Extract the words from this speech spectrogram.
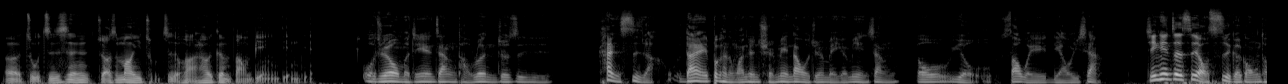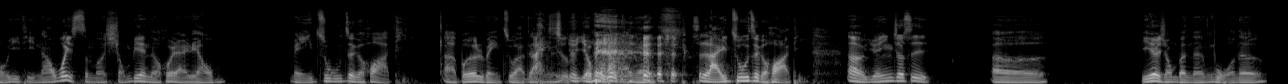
呃组织，是主要是贸易组织的话，它会更方便一点点。我觉得我们今天这样讨论，就是看似啊，当然也不可能完全全面，但我觉得每个面向都有稍微聊一下。今天这次有四个公投议题，那为什么雄辩呢会来聊美猪这个话题啊？不是美猪啊，这样又又被是来猪这个话题。呃，原因就是呃，比尔熊本人我呢，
